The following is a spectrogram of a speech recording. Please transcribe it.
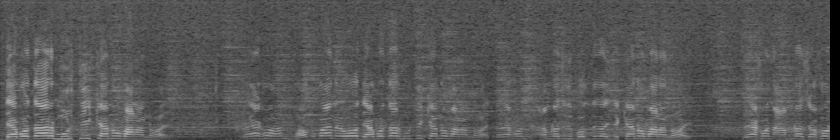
দেবতার মূর্তি কেন বানানো হয়? তো এখন ভগবান ও দেবতার মূর্তি কেন বানানো হয়? তো এখন আমরা যদি বলতে চাই যে কেন বানানো হয়? তো এখন আমরা যখন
